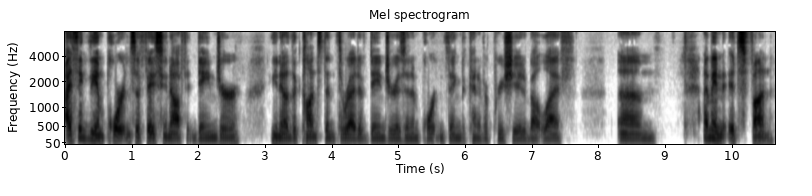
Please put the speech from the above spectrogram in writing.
I think the importance of facing off at danger, you know, the constant threat of danger is an important thing to kind of appreciate about life. Um I mean, it's fun.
